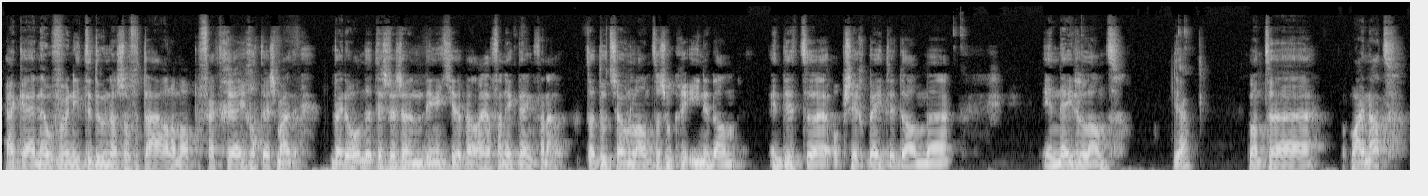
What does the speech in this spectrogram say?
Kijk, en hoeven we niet te doen alsof het daar allemaal perfect geregeld is. Maar wederom, dit is dus een dingetje waarvan ik denk van nou, dat doet zo'n land als Oekraïne dan in dit uh, opzicht beter dan uh, in Nederland. Ja. Want uh, why not?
